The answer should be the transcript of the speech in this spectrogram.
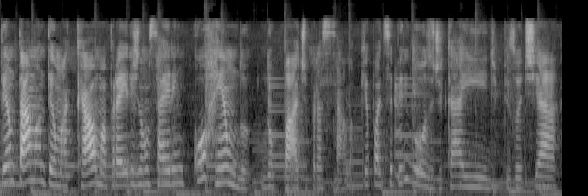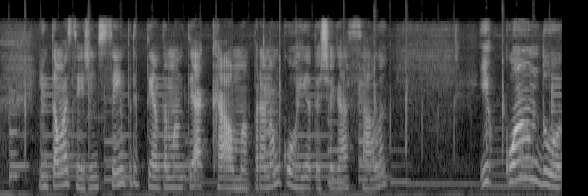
tentar manter uma calma para eles não saírem correndo do pátio para a sala, porque pode ser perigoso de cair, de pisotear. Então, assim, a gente sempre tenta manter a calma para não correr até chegar à sala. E quando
